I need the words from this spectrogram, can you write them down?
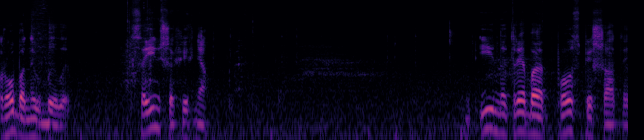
роба не вбили. Все інше фігня. І не треба поспішати.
